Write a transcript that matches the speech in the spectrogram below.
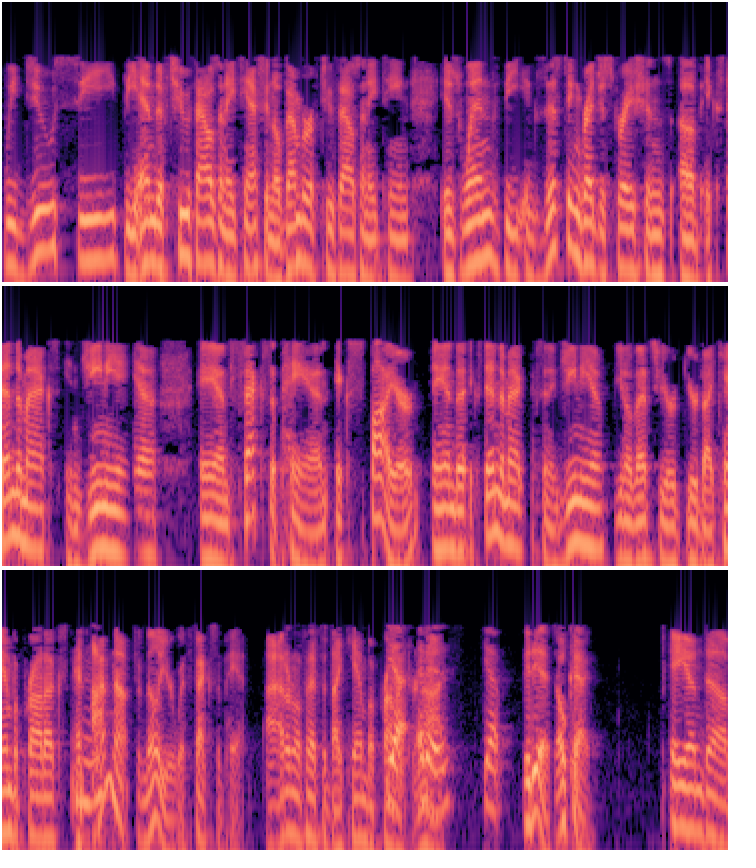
we do see the end of 2018, actually November of 2018, is when the existing registrations of XtendiMax, Engenia, and Fexapan expire. And uh, XtendiMax and Engenia, you know, that's your, your dicamba products. And mm-hmm. I'm not familiar with Fexapan. I don't know if that's a dicamba product yeah, or not. Yeah, it is. Yep. It is. Okay. And uh,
